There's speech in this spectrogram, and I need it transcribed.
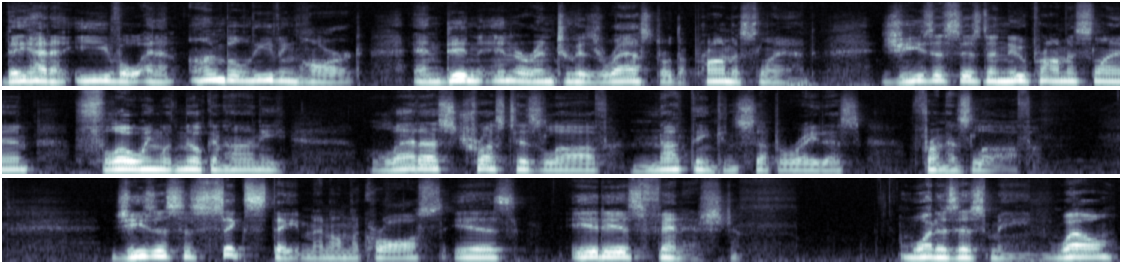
They had an evil and an unbelieving heart and didn't enter into his rest or the promised land. Jesus is the new promised land, flowing with milk and honey. Let us trust his love. Nothing can separate us from his love. Jesus' sixth statement on the cross is, It is finished. What does this mean? Well,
